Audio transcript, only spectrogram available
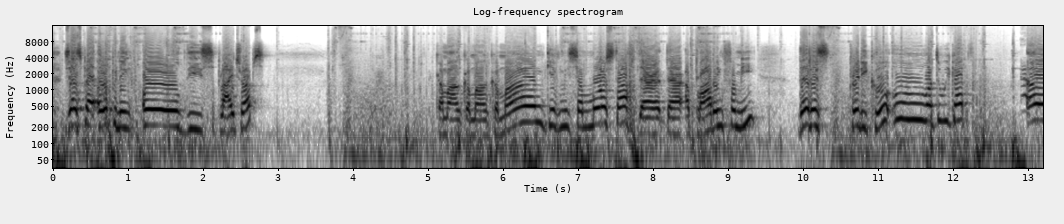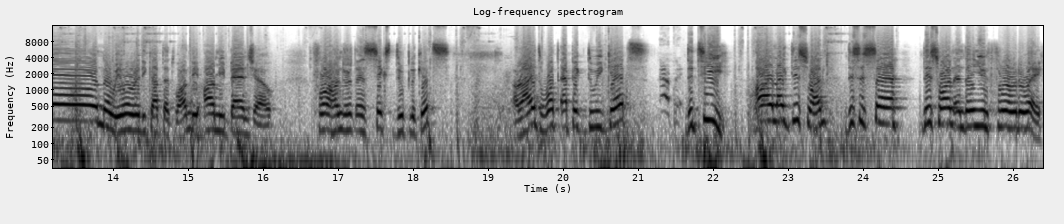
Just by opening all these supply drops. Come on, come on, come on. Give me some more stuff. They're, they're applauding for me. That is pretty cool. Ooh, what do we got? Oh, no, we already got that one. The army banjo. 406 duplicates. Alright, what epic do we get? The T! Oh, I like this one. This is uh, this one and then you throw it away.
